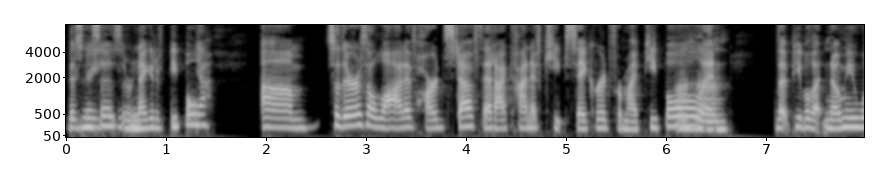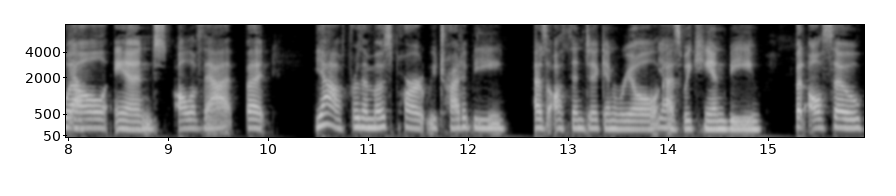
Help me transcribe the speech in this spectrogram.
businesses or Mhm. negative people. Yeah. Um, so there's a lot of hard stuff that I kind of keep sacred for my people Uh-huh. and the people that know me well and all of that. But yeah, for the most part, we try to be as authentic and real Yeah. as we can be, but also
